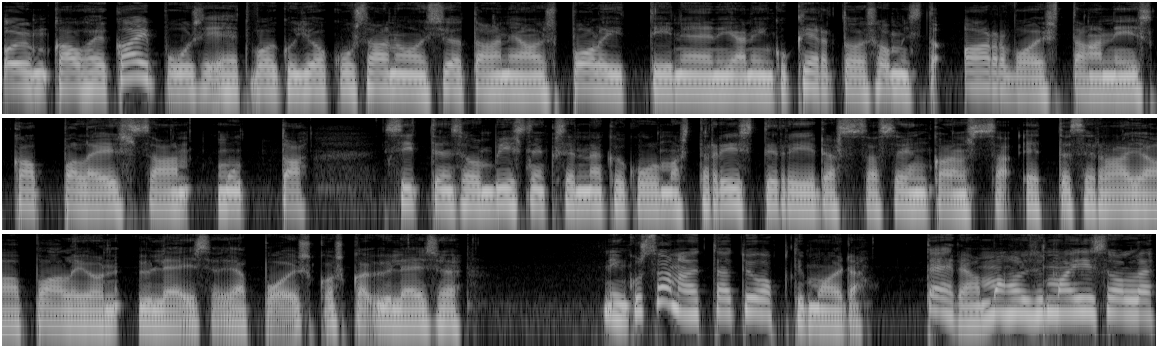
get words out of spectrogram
on kauhean kaipuu siihen, että voi kun joku sanoisi jotain ja olisi poliittinen ja niin kuin kertoisi omista arvoistaan niissä kappaleissaan, mutta sitten se on bisneksen näkökulmasta ristiriidassa sen kanssa, että se rajaa paljon yleisöjä pois, koska yleisö, niin kuin sanoit, täytyy optimoida tehdään mahdollisimman isolle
